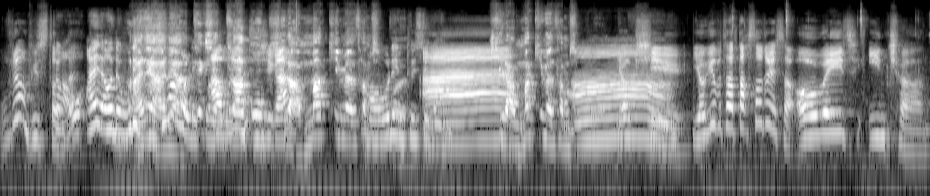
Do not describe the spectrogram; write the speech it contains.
우리랑 비슷한데? 잠깐, 어, 아니 근데 우리 아니 두 시간 아니야. 걸릴 택시 거야. 아, 우리는 두 타고 시간? 길안 막히면 30분. 어, 우린 두 시간. 아 길 안 막히면 30분. 아. 역시 여기부터 딱 써져 있어 Always 인천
